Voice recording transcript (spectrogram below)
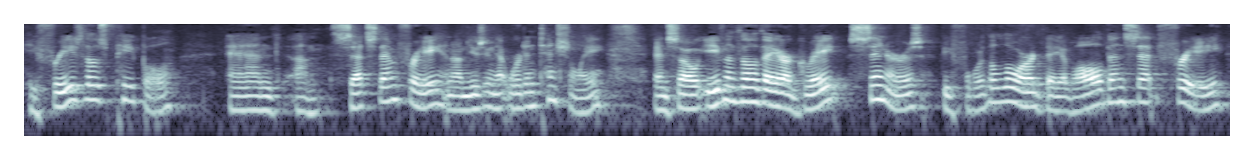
He frees those people and um, sets them free, and I'm using that word intentionally. And so, even though they are great sinners before the Lord, they have all been set free.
